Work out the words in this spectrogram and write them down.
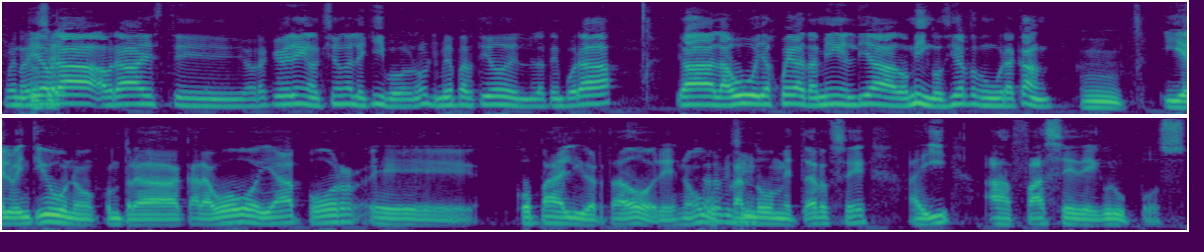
Bueno, ahí habrá, habrá, este, habrá que ver en acción al equipo, ¿no? El primer partido de la temporada. Ya la U ya juega también el día domingo, ¿cierto? Con Huracán. Mm, y el 21 contra Carabobo ya por eh, Copa Libertadores, ¿no? Claro Buscando meterse ahí a fase de grupos.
